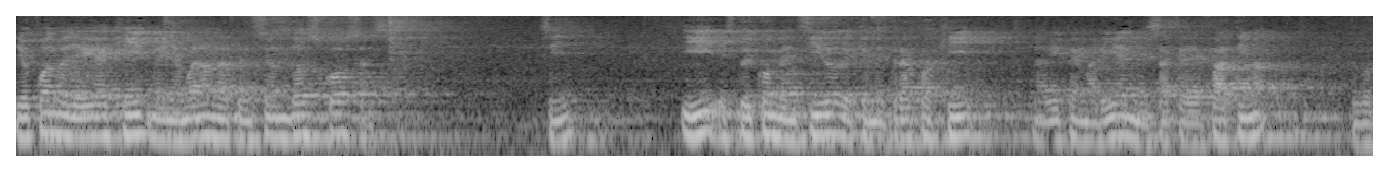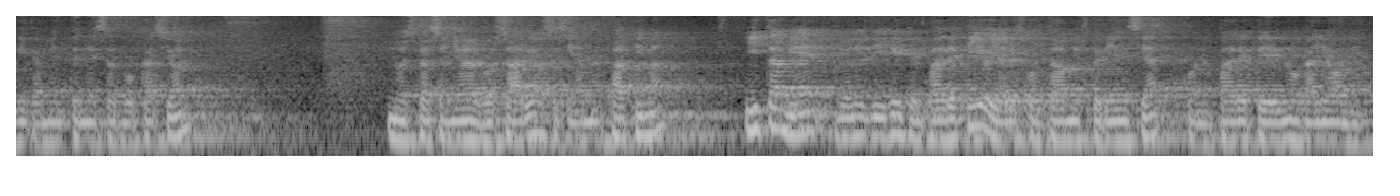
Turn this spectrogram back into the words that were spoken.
Yo cuando llegué aquí me llamaron la atención dos cosas. ¿Sí? Y estoy convencido de que me trajo aquí la Virgen María, el mensaje de Fátima, lógicamente en esa vocación, Nuestra Señora del Rosario, así se llama Fátima, y también yo les dije que el Padre Pío, ya les contaba mi experiencia con el Padre Pedro Galeone.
